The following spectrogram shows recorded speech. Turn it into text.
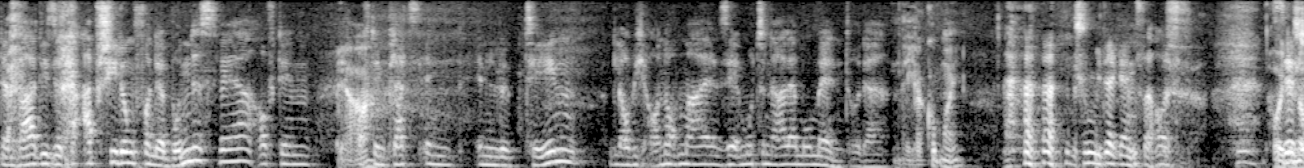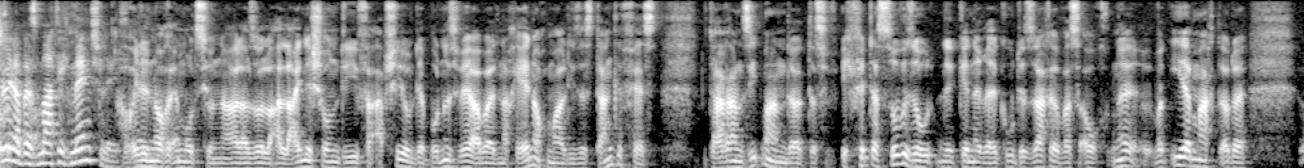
Dann war diese Verabschiedung von der Bundeswehr auf dem, ja. auf dem Platz in, in Lübten, glaube ich, auch nochmal ein sehr emotionaler Moment, oder? Ja, guck mal. Schon wieder Gänsehaut. Heute Sehr schön, noch, aber es macht dich menschlich. Heute noch emotional. Also alleine schon die Verabschiedung der Bundeswehr, aber nachher nochmal dieses Dankefest. Daran sieht man, dass, ich finde das sowieso eine generell gute Sache, was auch, ne, was ihr macht oder äh,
